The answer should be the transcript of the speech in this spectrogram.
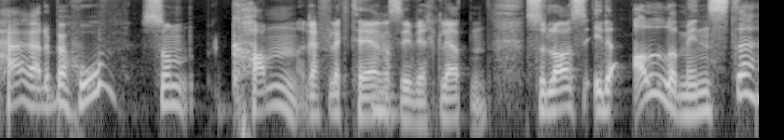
her er det behov som kan reflekteres i virkeligheten. Så la oss i det aller minste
